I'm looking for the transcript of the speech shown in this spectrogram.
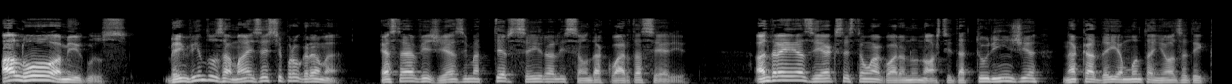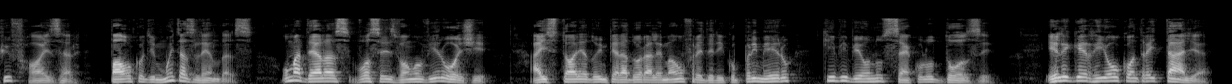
Alô, amigos! Bem-vindos a mais este programa. Esta é a vigésima terceira lição da quarta série. Andreas e Ex estão agora no norte da Turíngia, na cadeia montanhosa de Kyffhäuser, palco de muitas lendas. Uma delas vocês vão ouvir hoje, a história do imperador alemão Frederico I, que viveu no século XII. Ele guerreou contra a Itália,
